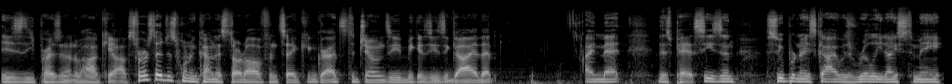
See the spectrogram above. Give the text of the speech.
is the president of Hockey Ops. First, I just want to kind of start off and say congrats to Jonesy because he's a guy that. I met this past season. Super nice guy. Was really nice to me.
